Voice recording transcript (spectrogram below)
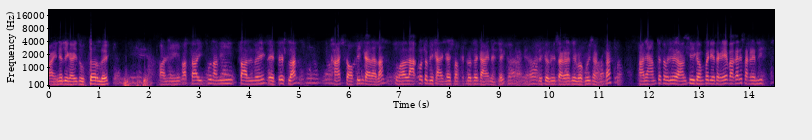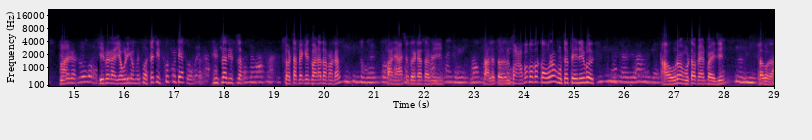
फायनली गाईज उतरलोय. आणि आता इथून आम्ही चाललोय एफएस ला खास शॉपिंग करायला. तुम्हाला दाखवतो मी काय काय शॉपिंग करतोय काय नाही ते. ते तुम्ही सगळ्यांनी बघू शकता. आणि आमच्या म्हणजे आमची कंपनी आहे सगळे हे बघा रे सगळ्यांनी. हे बघा ही बघा एवढी कंपनी स्वतः चिटकूट कुठे? दिसला दिसला. छोटा पॅकेज भाडा मागा. आणि अशा प्रकारात आम्ही चालत बाबा बाबा कवरा मोठा पेन आहे बघ. आवरा मोठा पॅन पाहिजे. हा बघा.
